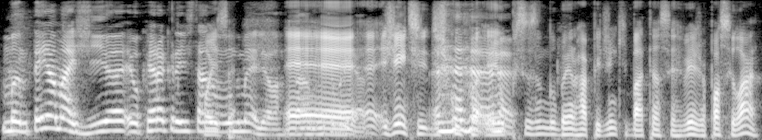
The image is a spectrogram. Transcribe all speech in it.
mantenha a magia, eu quero acreditar Pois no é. mundo melhor. tá? É, é, gente, desculpa, eu preciso ir no banheiro rapidinho que bateu a cerveja. Posso ir lá?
